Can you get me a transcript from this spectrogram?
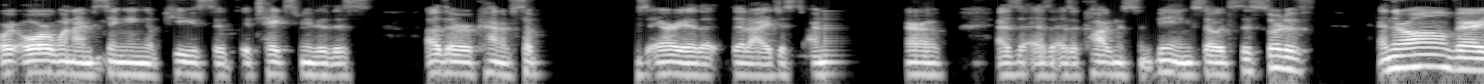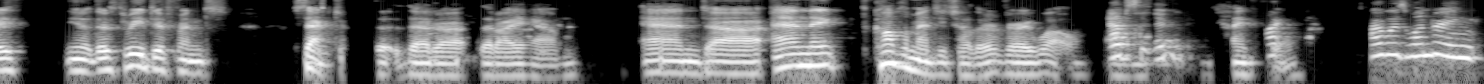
or or when i'm singing a piece it, it takes me to this other kind of sub area that that i just i'm aware of as as, a- as a cognizant being so it's this sort of and they're all very you know there's three different sectors that that, uh, that i am and uh and they complement each other very well Um, Absolutely. thankful. I was wondering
